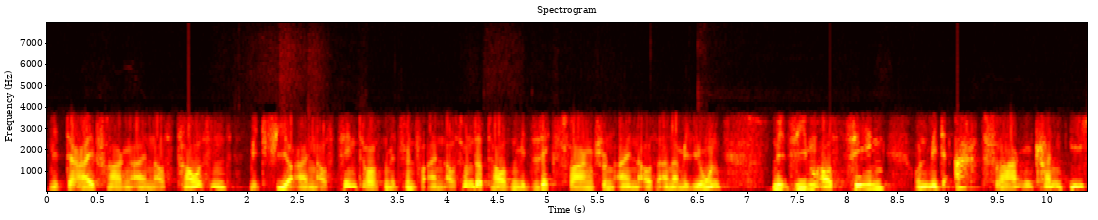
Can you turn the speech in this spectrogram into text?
mit drei Fragen einen aus tausend, mit vier einen aus zehntausend, mit fünf einen aus hunderttausend, mit sechs Fragen schon einen aus einer Million, mit sieben aus zehn und mit acht Fragen kann ich,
